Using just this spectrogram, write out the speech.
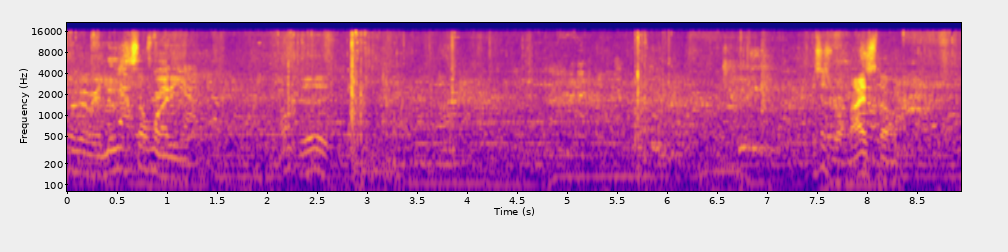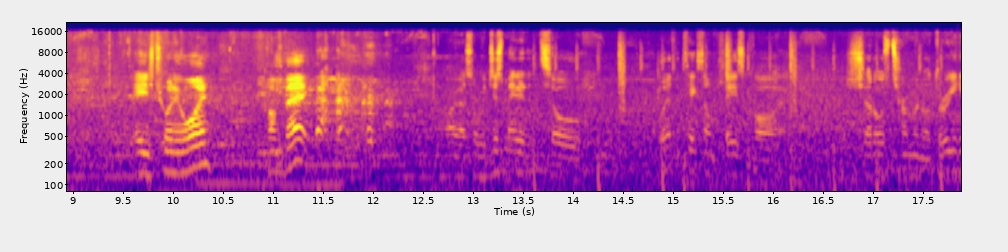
finna be losing some money. I'm good. This is real nice though. Age 21, come back. Alright, so we just made it. So we have to take some place called Shuttles Terminal 3.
